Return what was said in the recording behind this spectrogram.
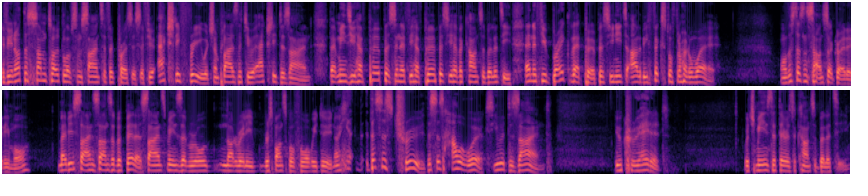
if you're not the sum total of some scientific process, if you're actually free, which implies that you were actually designed, that means you have purpose. And if you have purpose, you have accountability. And if you break that purpose, you need to either be fixed or thrown away. Well, this doesn't sound so great anymore. Maybe science sounds a bit better. Science means that we're all not really responsible for what we do. No, yeah, this is true. This is how it works. You were designed, you were created, which means that there is accountability.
